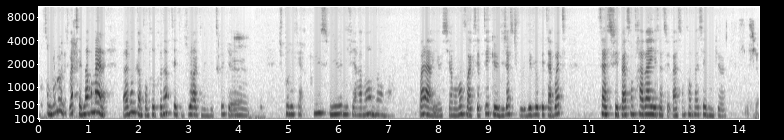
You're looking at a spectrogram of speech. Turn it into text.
pour son boulot. Tu vois, c'est normal. Par exemple, quand entrepreneur, tu sais, es toujours à te mettre des trucs. Euh, mm. Je pourrais faire plus, mieux, différemment. Non, non. Voilà, il y a aussi un moment, il faut accepter que déjà, si tu veux développer ta boîte, ça se fait pas sans travail et ça se fait pas sans temps passé. Donc, euh, c'est sûr.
